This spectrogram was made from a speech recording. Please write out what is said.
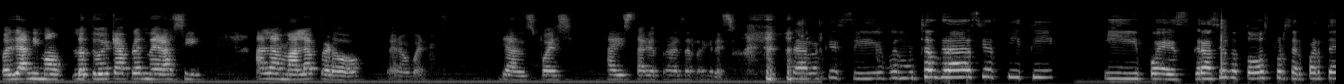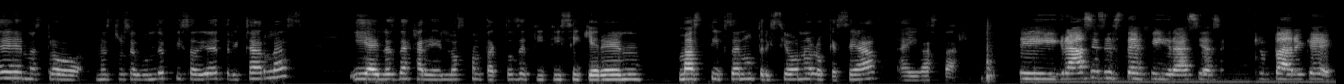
pues ya ni modo, lo tuve que aprender así a la mala, pero pero bueno, ya después ahí estaré otra vez de regreso. Claro que sí, pues muchas gracias Titi y pues gracias a todos por ser parte de nuestro, nuestro segundo episodio de Tricharlas y ahí les dejaré los contactos de Titi si quieren más tips de nutrición o lo que sea, ahí va a estar. Sí, gracias Steffi, gracias. Qué padre que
